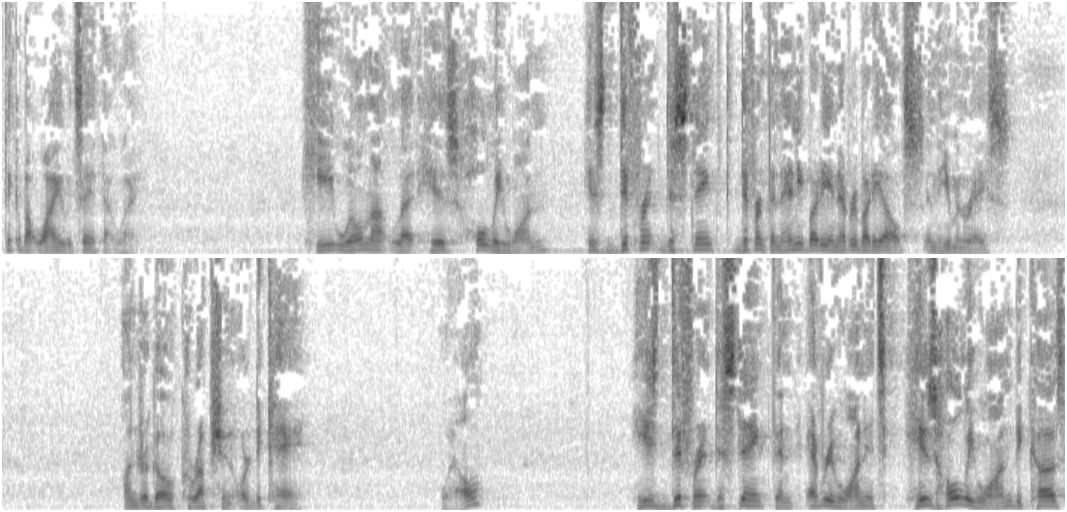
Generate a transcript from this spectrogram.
Think about why he would say it that way. He will not let his Holy One, his different, distinct, different than anybody and everybody else in the human race, undergo corruption or decay. Well, He's different, distinct than everyone. It's His Holy One because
